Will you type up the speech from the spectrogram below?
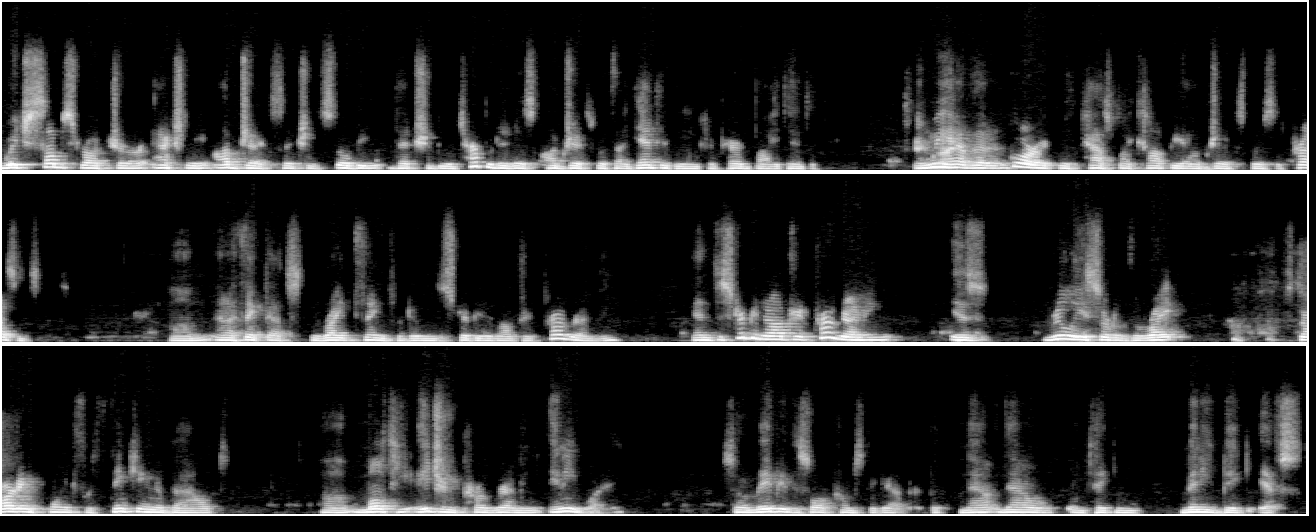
which substructure are actually objects that should still be, that should be interpreted as objects with identity and compared by identity. And we have that at Agoric with pass by copy objects versus presences. Um, and I think that's the right thing for doing distributed object programming. And distributed object programming is really sort of the right starting point for thinking about uh, multi-agent programming anyway. So maybe this all comes together. But now, now I'm taking many big ifs,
